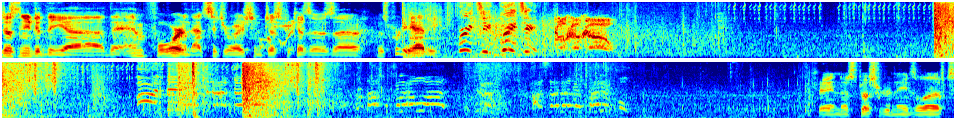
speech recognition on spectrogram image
Just needed the uh, the M4 in that situation just because it was uh, it was pretty heavy. Breaching! Breaching! Go, go, go! Okay, no special grenades left.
